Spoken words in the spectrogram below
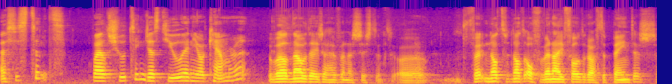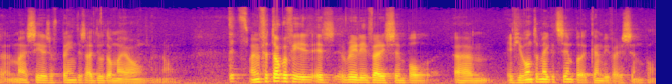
assistant while shooting, just you and your camera? Well, nowadays I have an assistant. Uh, not not often. When I photograph the painters, uh, my series of painters, I do it on my own. You know. I mean, photography is, is really very simple. Um, if you want to make it simple, it can be very simple,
